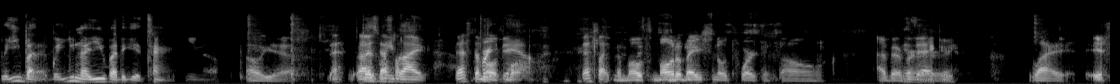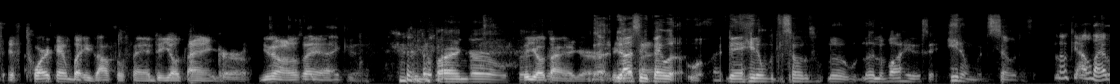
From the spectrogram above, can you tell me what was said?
When you about, when you know you about to get turned. You know, Oh yeah. That's uh, that's, that's, when like that's the most. mo- down. That's like the most motivational twerking song I've ever Exactly. heard. Like it's it's twerking, but he's also saying, "Do your thing, girl." You know what I'm saying? Exactly. Do your thing, girl. Do your thing, girl. Do Y'all see the thing. thing with then hit him with the sodas. Little little Levar here said, hit him with the sodas. Look, I was like,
